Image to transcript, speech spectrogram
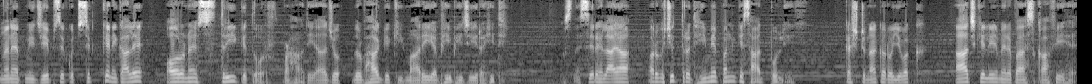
मैंने अपनी जेब से कुछ सिक्के निकाले और उन्हें स्त्री के तौर बढ़ा दिया, जो दुर्भाग्य की मारी अभी भी जी रही थी। उसने सिर हिलाया और विचित्र धीमेपन के साथ बोली, कष्ट न करो युवक, आज के लिए मेरे पास काफ़ी है।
